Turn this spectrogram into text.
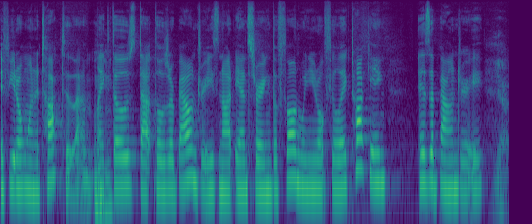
if you don't want to talk to them. Like those that those are boundaries. Not answering the phone when you don't feel like talking is a boundary. Yeah.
